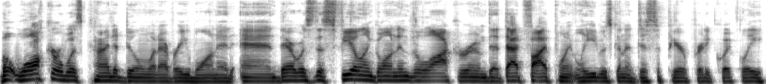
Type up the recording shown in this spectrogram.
But Walker was kind of doing whatever he wanted. And there was this feeling going into the locker room that that five point lead was going to disappear pretty quickly.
